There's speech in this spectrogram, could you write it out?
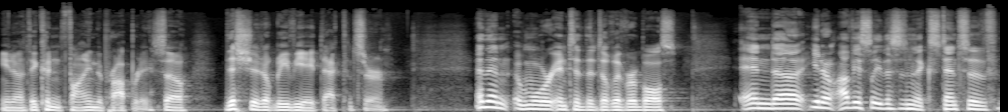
you know, they couldn't find the property. So this should alleviate that concern. And then more into the deliverables. And, uh, you know, obviously, this is an extensive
